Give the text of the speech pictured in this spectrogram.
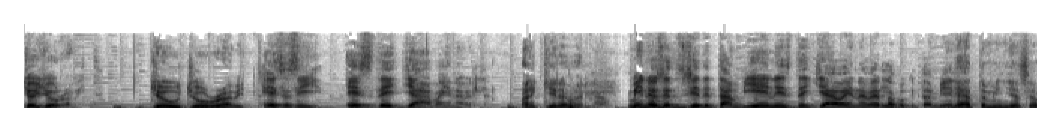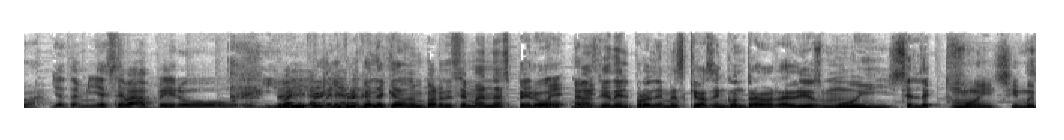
Jojo Rabbit. Jojo Rabbit. Esa sí, es de ya, vayan a verla. Hay que ir a verla. 1907 también es de ya, vayan a verla, porque también Ya ya, también ya se va. también ya se va, pero... Y Yo vale creo- la pena Yo creo que le quedan un par de semanas, pero Oye, más bien el problema es que vas a encontrar radios muy selectos. Muy, sí, muy,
